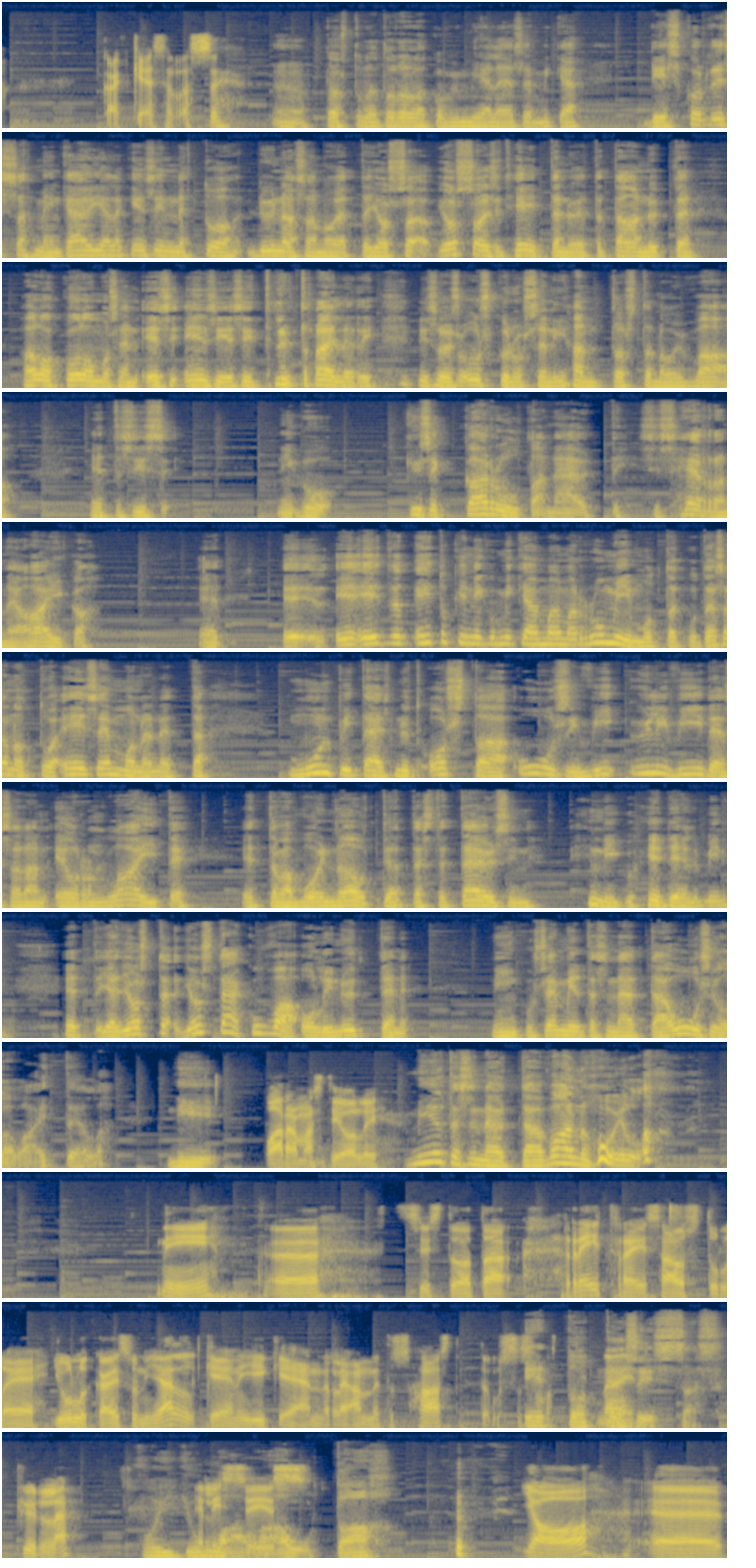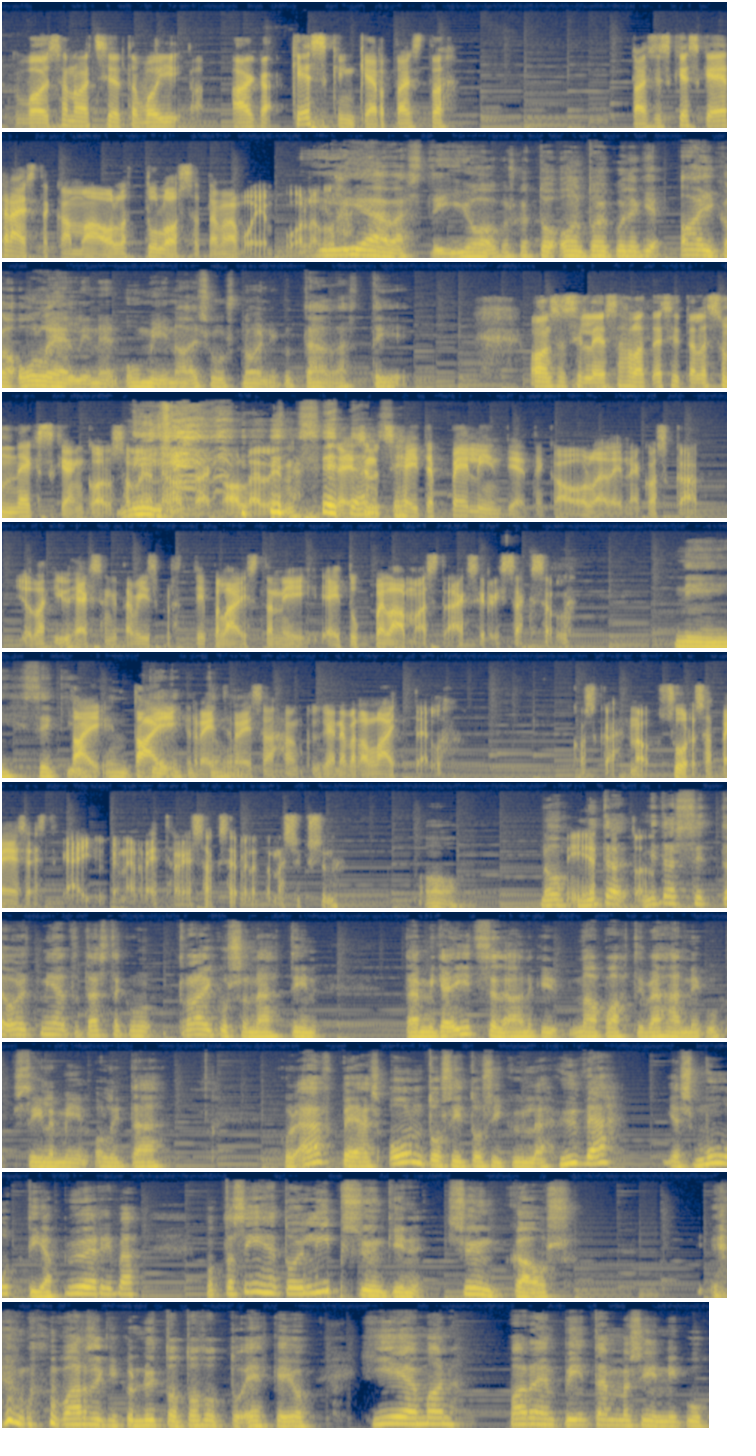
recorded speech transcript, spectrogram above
kaikkea sellaiseen. Mm, tuossa tulee todella kovin mieleen se, mikä Discordissa, menkää jälkeen sinne, tuo Dyna sanoi, että jos, jos olisit heittänyt, että tämä on nytten Halo kolmosen esi- ensiesittelytraileri, niin se olisi uskonut sen ihan tosta noin vaan. Että siis, niinku, kyllä se karulta näytti. Siis herranen aika. Et, ei, ei, ei, ei toki niinku mikään maailman rumi, mutta kuten sanottua, ei semmonen, että mun pitäisi nyt ostaa uusi vi, yli 500 euron laite, että mä voin nauttia tästä täysin niin kuin hedelmin. Et, ja jos, jos tämä kuva oli nytten niin kuin se, miltä se näyttää uusilla laitteilla, niin... Varmasti oli. Miltä se näyttää vanhoilla? Niin, öö, siis tuota, Ray Traceaus tulee julkaisun jälkeen IGNlle annetussa haastattelussa. Et tosissas. Kyllä. Voi jumalauta. Eli siis, joo, öö, voi sanoa, että sieltä voi aika keskinkertaista tai siis keskeeräistä kamaa olla tulossa tämän vuoden puolella. Lievästi joo, koska to, on toi kuitenkin aika oleellinen ominaisuus noin niin kuin tällaista. On se sille, jos haluat esitellä sun Next Gen konsolia, niin. niin on aika oleellinen. se ei se nyt se heitä pelin tietenkään oleellinen, koska jotakin 95 prosenttia pelaajista niin ei tule pelaamaan sitä x Niin, sekin Tai, tai Ray Tracerhan kykenevällä laitteella. Koska, no, suuressa PC-stäkään ei kykene Ray Traceakseen vielä tänä syksynä. Oh. No, niin, mitä, että, mitä sitten olit mieltä tästä, kun Traikussa nähtiin, tai mikä itselle ainakin napahti vähän niin kuin silmiin, oli tämä, kun FPS on tosi tosi kyllä hyvä ja smoothi ja pyörivä, mutta siihen toi lipsynkin synkkaus, varsinkin kun nyt on totuttu ehkä jo hieman parempiin tämmöisiin niin kuin,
